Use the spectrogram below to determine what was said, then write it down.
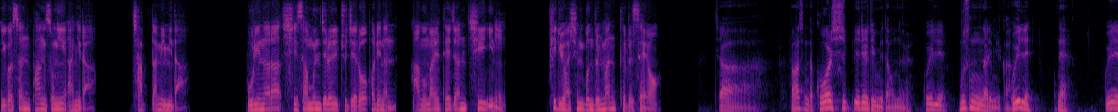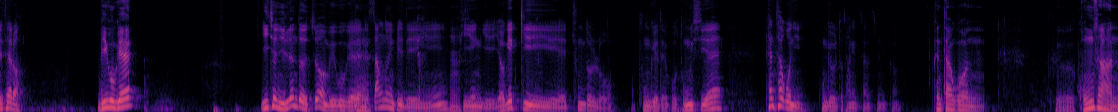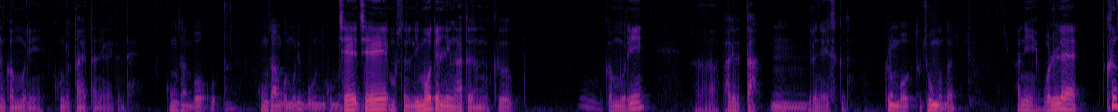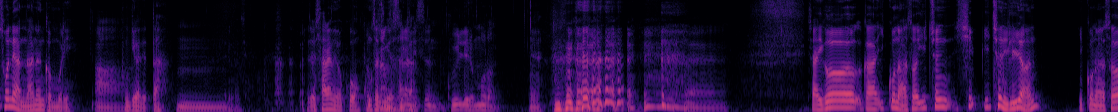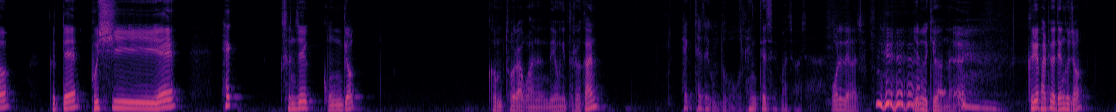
이것은 방송이 아니라 잡담입니다. 우리나라 시사 문제를 주제로 벌이는 아무 말 대잔치이니 필요하신 분들만 들으세요. 자, 반갑습니다. 9월 11일입니다, 오늘. 911. 무슨 날입니까? 911. 네. 911 테러. 미국의 2001년도였죠. 미국의 네. 그 쌍둥이 빌딩이 비행기 여객기의 충돌로 붕괴되고 동시에 펜타곤이 공격을 또 당했지 않습니까? 펜타곤 그 공사한 건물이 공격당했다는 얘기가 있던데. 공사 뭐 공사한 건물이 뭔 건물? 제, 제 무슨 리모델링 하던 그 건물이 어, 파괴됐다. 음. 이런 얘기 있었거든. 그럼 뭐 더 좋은 건가요? 아니, 원래 큰 손해 안 나는 건물이 아. 붕괴가 됐다. 음. 그래서 사람이 없고 공사 중이었으니까. 사람이 쓴 9.11 음모론. 예. 네. 자, 이거가 있고 나서 2010, 2001년 있고 나서 그때 부시의 핵 선제 공격 검토라고 하는 내용이 들어간 핵태세 검토 보고. 행태세 맞아 맞아 오래돼가지고 이름도 기억 안 나요. 그게 발표가 된 거죠?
